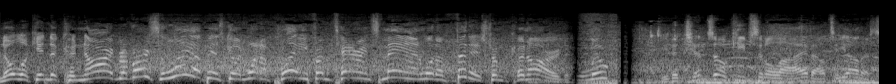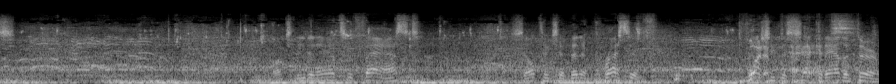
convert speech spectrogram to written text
No look into Kennard. Reverse layup is good. What a play from Terance Mann. What a finish from Kennard. Luke. DiVincenzo keeps it alive. Out to Giannis. Bucks need an answer fast. Celtics have been impressive. What a Finishing the second and the third.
